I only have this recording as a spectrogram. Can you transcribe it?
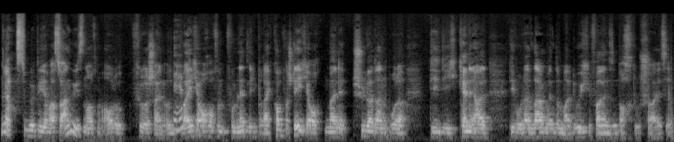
Ja. Da hast du wirklich, da warst du angewiesen auf einen Autoführerschein. Und Ja. weil ich ja auch auf dem, vom ländlichen Bereich komme, verstehe ich ja auch meine Schüler dann oder die, die ich kenne halt, die wo dann sagen, wenn sie mal durchgefallen sind, ach du Scheiße.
